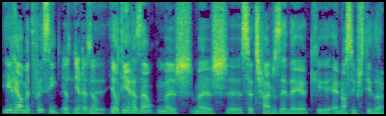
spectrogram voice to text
E realmente foi assim. Ele tinha razão. Eh, ele tinha razão, mas, mas satisfaz-nos a ideia que é nosso investidor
